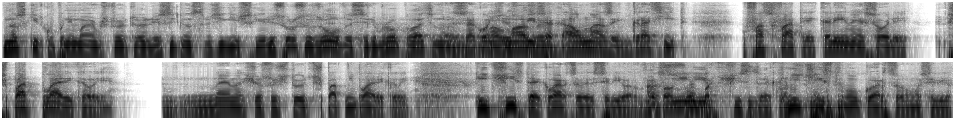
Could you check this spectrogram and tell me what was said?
на скидку понимаем, что это действительно стратегические ресурсы. Золото, серебро, платина, Закончим алмазы. список. Алмазы, графит, фосфаты, калийные соли – шпат плавиковый. Наверное, еще существует шпат неплавиковый. И чистое кварцевое сырье. В дополнение чистое к нечистому кварцевому сырью.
